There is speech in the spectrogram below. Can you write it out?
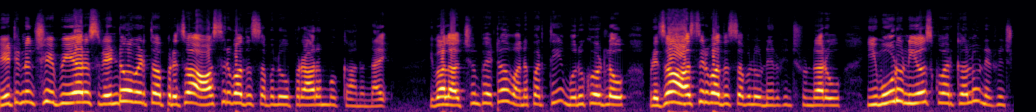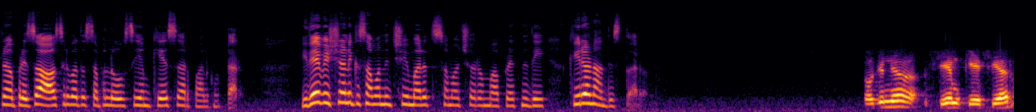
నేటి నుంచి బీఆర్ఎస్ రెండో విడత ప్రజా ఆశీర్వాద సభలు ప్రారంభం కానున్నాయి. ఇవాళ అచ్చంపేట వనపర్తి మునుకోడ్లో ప్రజా ఆశీర్వాద సభలు నిర్వహించనున్నారు. ఈ మూడు నియోజకవర్గాల్లో నిర్వహించిన ప్రజా ఆశీర్వాద సభలో సీఎం కేసీఆర్ పాల్గొంటారు. ఇదే విషయానికి సంబంధించి మరింత సమాచారం మా ప్రతినిధి కిరణ్ అందిస్తారు సౌజన్య సీఎం కేసీఆర్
